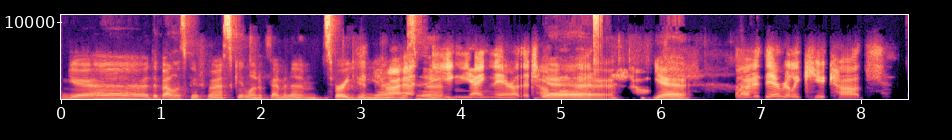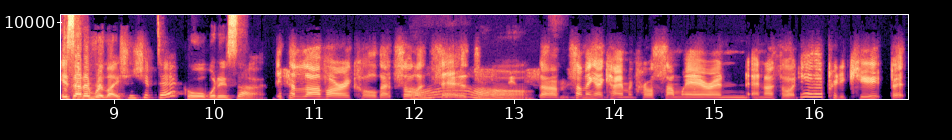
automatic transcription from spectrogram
Yeah, the balance between masculine and feminine. It's very yin yang, right, isn't it? yin yang there at the top of it. Yeah. Yeah. So they're really cute cards. Is that a relationship deck or what is that? It's a love oracle. That's all it says. Oh. It's um, something I came across somewhere, and and I thought, yeah, they're pretty cute. But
